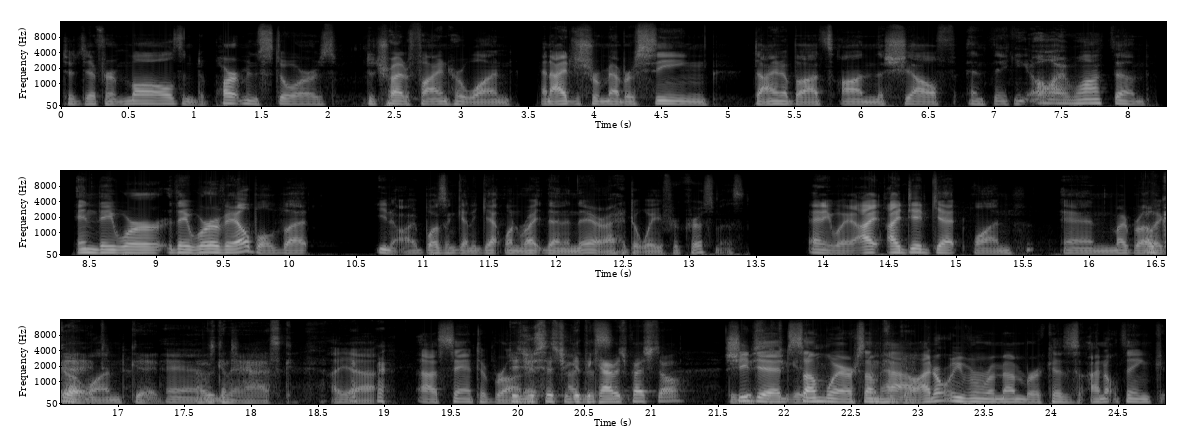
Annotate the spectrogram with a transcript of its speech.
to different malls and department stores to try to find her one and i just remember seeing dinobots on the shelf and thinking oh i want them and they were they were available but you know i wasn't going to get one right then and there i had to wait for christmas anyway i i did get one and my brother oh, got one Good. and I was going to ask. I, uh, uh, santa brought Did your it. sister I get the just- Cabbage Patch doll? She did somewhere somehow. I don't even remember because I don't think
